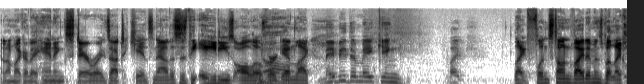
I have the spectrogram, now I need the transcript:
And I'm like, are they handing steroids out to kids now? This is the 80s all over No. again. Like maybe they're making like like Flintstone vitamins, but like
